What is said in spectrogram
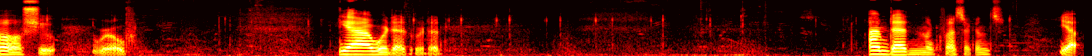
Oh shoot, Rove. Yeah, we're dead. We're dead. I'm dead in like five seconds. Yep.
